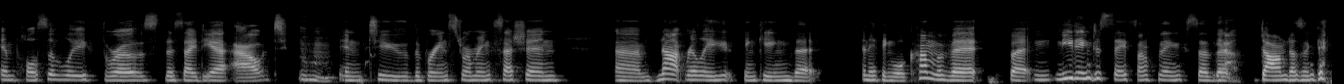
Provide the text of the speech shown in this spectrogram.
impulsively throws this idea out Mhm. into the brainstorming session, um, not really thinking that anything will come of it, but needing to say something so that Yeah. Dom doesn't get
